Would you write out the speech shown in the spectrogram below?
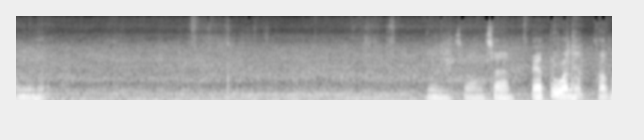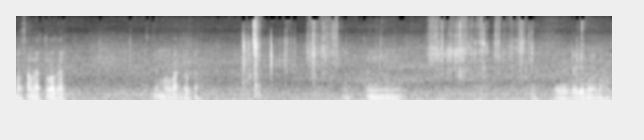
ฝั่งนี้นะฮะหนึ่งสองสามแปดตัวนะครับ ถอดมาฝั่งละตัวกันเดี๋ยวมาวัดดูกันตัวนี้นี้เออก็จะนี่นะครับ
